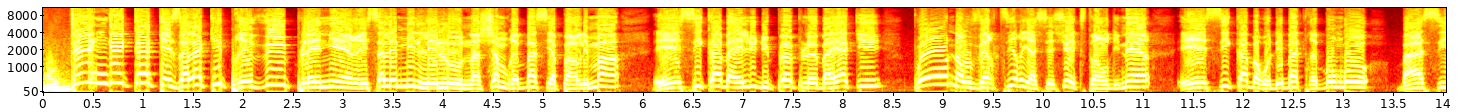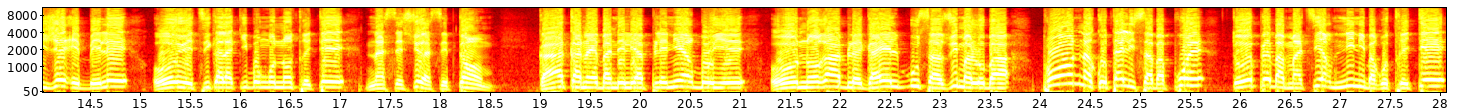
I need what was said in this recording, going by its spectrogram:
ndenge kaka ezalaki prévu plenière esalemi lelo na chambre basse ya parlement esika baélu du peuple bayaki mpo na ouverture ya session extraordinaire esika bakodebattre bongo basujet ebele oyo etikalaki bongo notre te na session ya septembre Kaka na ebandeli ya plenière boye, Honorable Gaël Busa azwi maloba mpo na kotalisa ba points to mpe ba matières nini bako traiter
